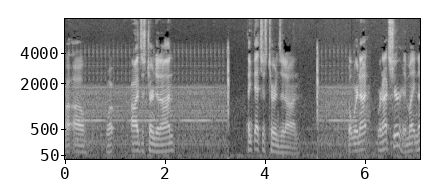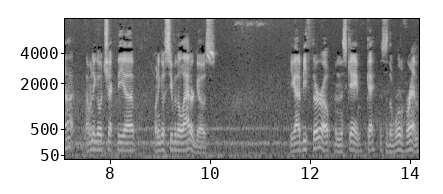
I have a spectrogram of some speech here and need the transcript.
Uh-oh. What? Oh, I just turned it on? I think that just turns it on. But we're not we're not sure. It might not. I'm gonna go check the uh I'm gonna go see where the ladder goes. You gotta be thorough in this game, okay? This is the world of Rhem.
